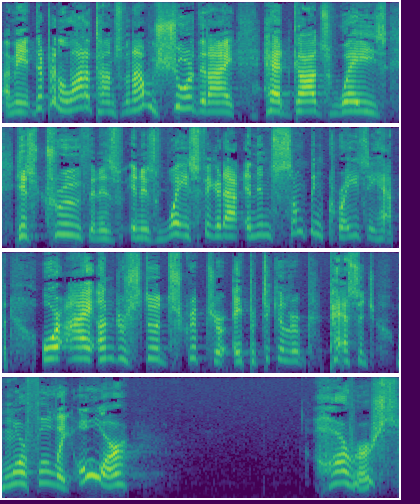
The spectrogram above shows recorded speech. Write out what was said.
I mean, there have been a lot of times when I was sure that I had God's ways, His truth, and His, and His ways figured out, and then something crazy happened. Or I understood Scripture, a particular passage, more fully. Or, horrors,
